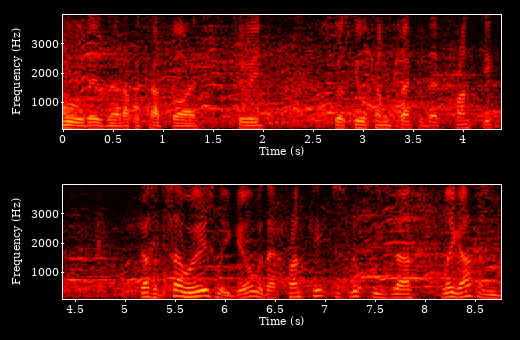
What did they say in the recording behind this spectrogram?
Oh, there's that uppercut by Tui. Because Gill comes back with that front kick. Does it so easily, Gill, with that front kick. Just lifts his uh, leg up and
